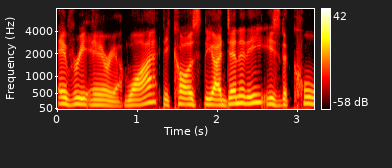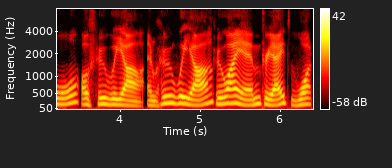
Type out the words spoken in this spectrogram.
every area. Why? Because the identity is the core of who we are. And who we are, who I am, creates what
